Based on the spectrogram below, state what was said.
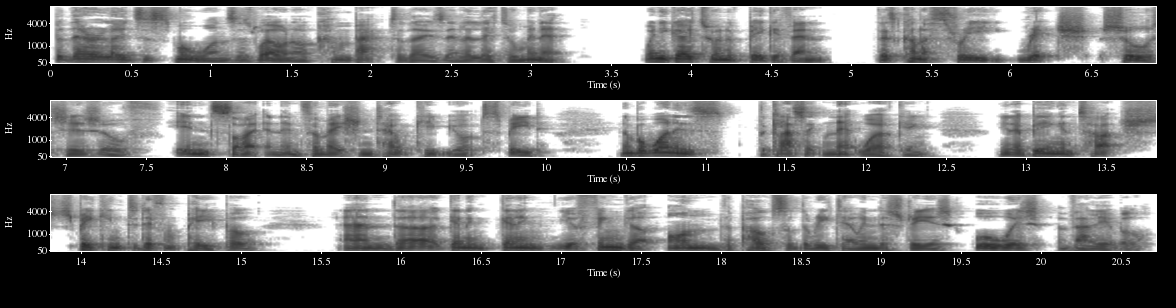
but there are loads of small ones as well, and I'll come back to those in a little minute. When you go to a big event, there's kind of three rich sources of insight and information to help keep you up to speed. Number one is the classic networking, you know, being in touch, speaking to different people, and uh, getting getting your finger on the pulse of the retail industry is always valuable.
